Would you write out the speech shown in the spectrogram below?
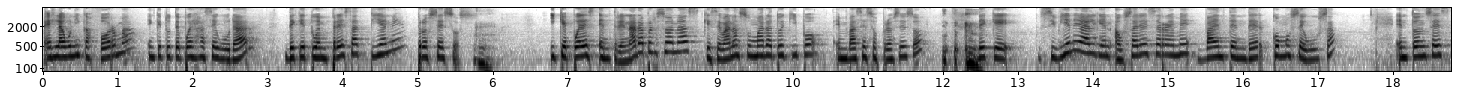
es la única forma en que tú te puedes asegurar de que tu empresa tiene procesos y que puedes entrenar a personas que se van a sumar a tu equipo en base a esos procesos, de que si viene alguien a usar el CRM va a entender cómo se usa. Entonces,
